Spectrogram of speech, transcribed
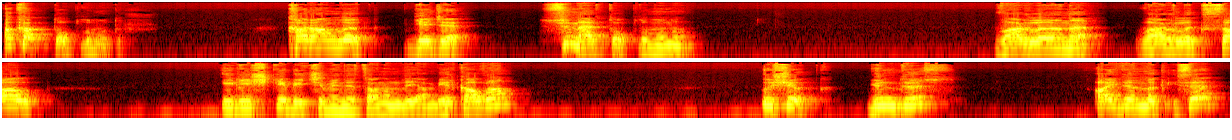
Akat toplumudur. Karanlık, gece, Sümer toplumunun varlığını, varlıksal ilişki biçimini tanımlayan bir kavram. Işık, gündüz, aydınlık ise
